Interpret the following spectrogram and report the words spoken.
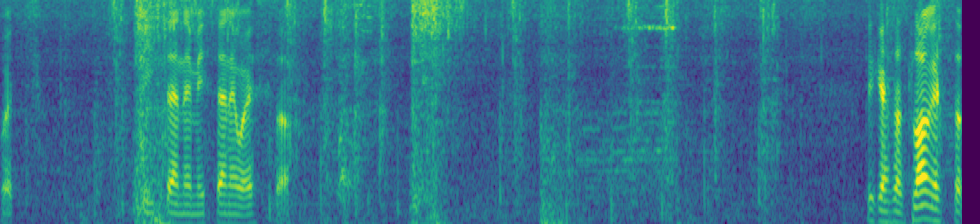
with these enemies anyways, so... Because as long as uh,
